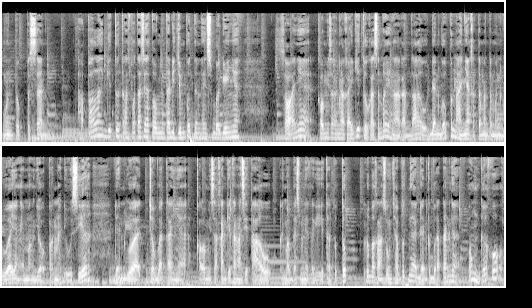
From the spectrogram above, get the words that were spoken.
untuk pesan apalah gitu transportasi atau minta dijemput dan lain sebagainya soalnya kalau misalkan nggak kayak gitu customer yang nggak akan tahu. Dan gue pun nanya ke teman-teman gue yang emang jawab pernah diusir dan gue coba tanya kalau misalkan kita ngasih tahu 15 menit lagi kita tutup lu bakal langsung cabut nggak? Dan keberatan nggak? Oh enggak kok.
